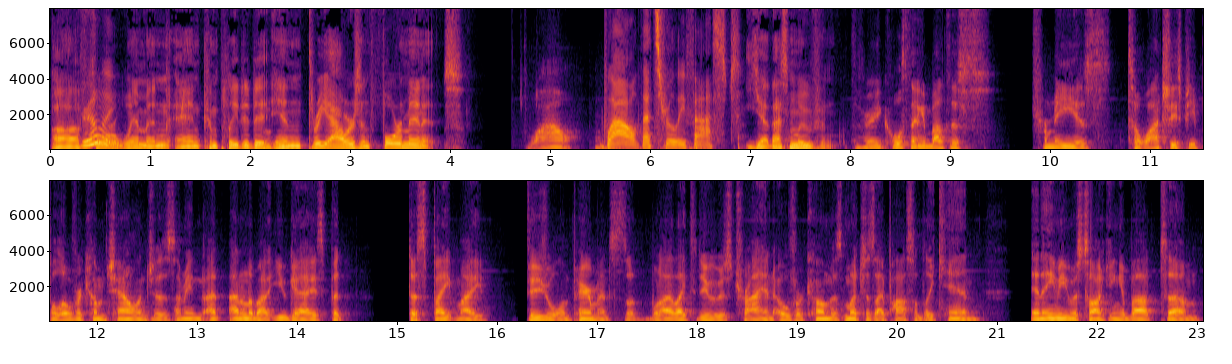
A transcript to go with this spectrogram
uh, really? for women and completed it in three hours and four minutes. Wow. Wow, that's really fast. Yeah, that's moving. The very cool thing about this for me is to watch these people overcome challenges. I mean, I, I don't know about you guys, but despite my visual impairments, the, what I like to do is try and overcome as much as I possibly can. And Amy was talking about, um,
